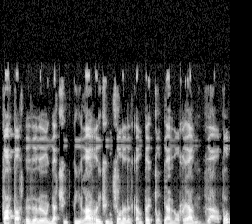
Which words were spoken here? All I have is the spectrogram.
fatta a spese degli ACP la recinzione del campetto che hanno realizzato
